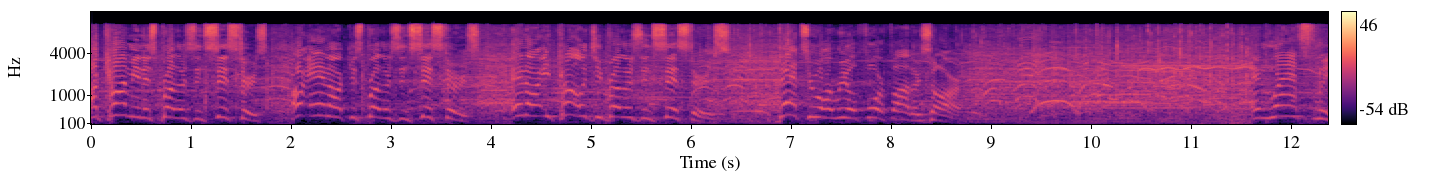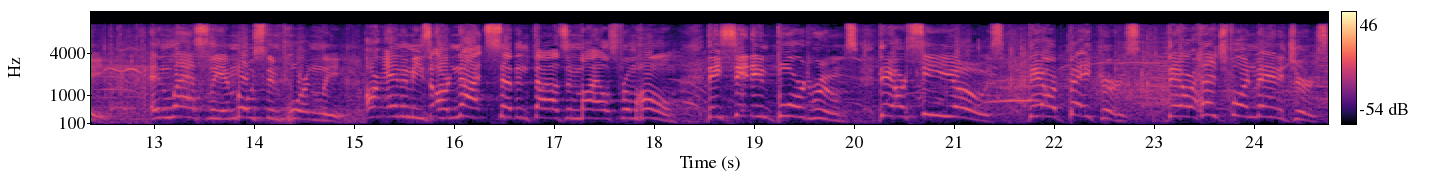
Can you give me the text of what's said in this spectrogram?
our communist brothers and sisters, our anarchist brothers and sisters, and our ecology brothers and sisters. That's who our real forefathers are. And lastly, and lastly, and most importantly, our enemies are not 7,000 miles from home. They sit in boardrooms. They are CEOs. They are bankers. They are hedge fund managers.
